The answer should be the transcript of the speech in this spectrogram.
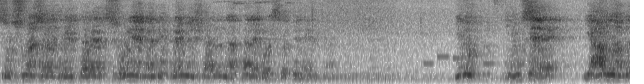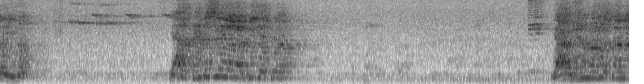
ಸುಷ್ಮಾ ಸ್ವರಾಜ್ ಹೇಳ್ತಾರೆ, ಸೋನಿಯಾ ಗಾಂಧಿ ಪ್ರೈಮ್ ಮಿನಿಸ್ಟರ್ ನಾನು ತಲೆಗೊಳಿಸ್ಕೊತೀನಿ ಅಂತ. ಇದು ಹಿಂಸೆ ಯಾವುದು ಅಂದ್ರೆ ಇದು. ಯಾರು ಖಂಡಿಸಲಿಲ್ಲ ಬಿಜೆಪಿ ಯಾರು ಹೆಣ್ಮಗಳು ತನ್ನ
